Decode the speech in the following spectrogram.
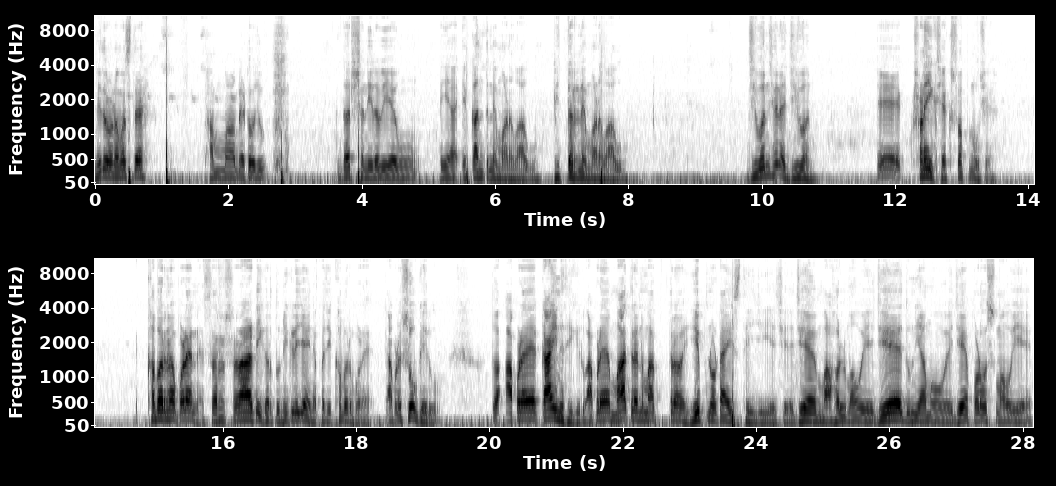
મિત્રો, નમસ્તે. ફાર્મમાં બેઠો છું. દર શનિ રવિએ હું અહીંયા એકાંતને માણવા આવું, ભીતરને માણવા આવું. જીવન છે ને, જીવન એ ક્ષણિક છે, એક સ્વપ્નું છે. ખબર ન પડે ને સર સરાટી કરતું નીકળી જાય ને, પછી ખબર પડે કે આપણે શું કર્યું. તો આપણે કાંઈ નથી કર્યું. આપણે માત્ર ને માત્ર હિપ્નોટાઇઝ થઈ જઈએ છીએ. જે માહોલમાં હોઈએ, જે દુનિયામાં હોય જે પડોશમાં હોઈએ,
